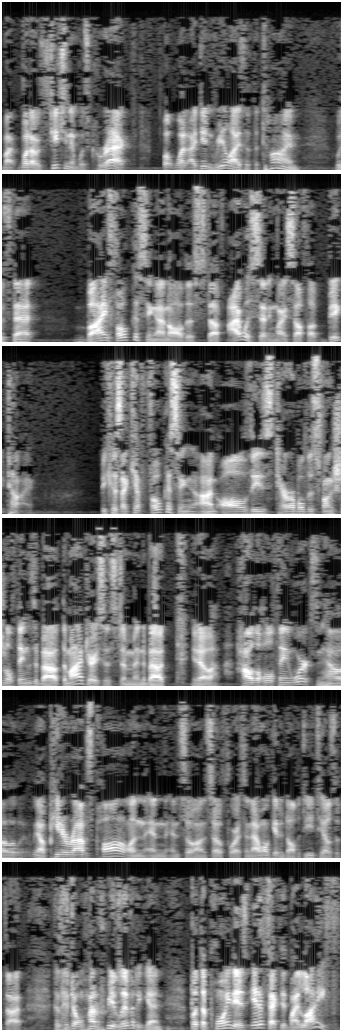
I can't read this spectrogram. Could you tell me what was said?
my, what I was teaching them was correct. But what I didn't realize at the time was that by focusing on all this stuff, I was setting myself up big time because I kept focusing on all these terrible dysfunctional things about the monetary system and about, you know, how the whole thing works and how, you know, Peter robs Paul and, and, and so on and so forth. And I won't get into all the details of that because I don't want to relive it again. But the point is, it affected my life.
